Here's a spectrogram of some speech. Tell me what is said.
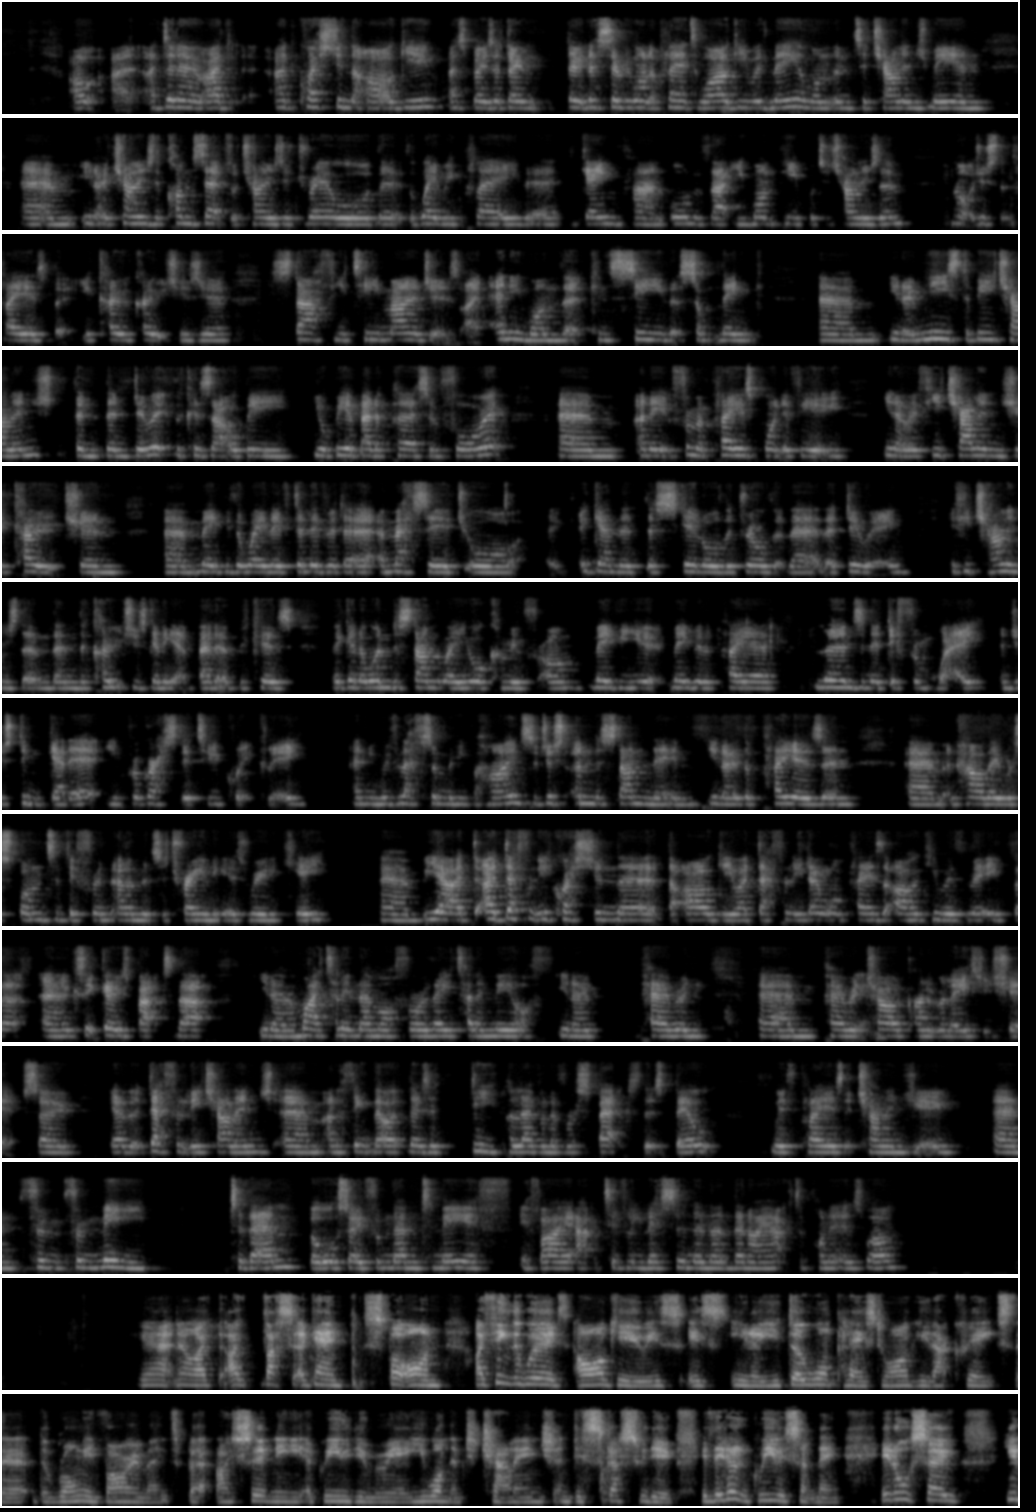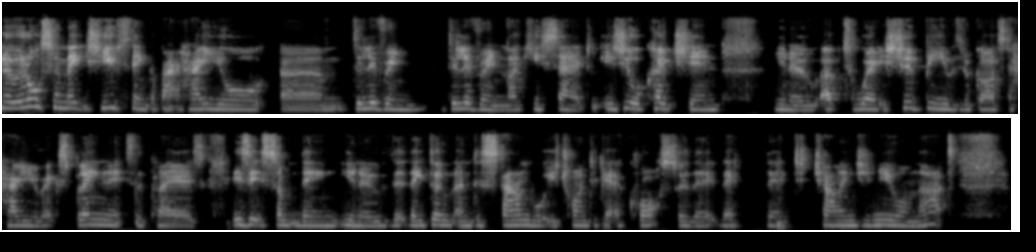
I, I, I don't know. I'd I'd question the argue. I suppose I don't don't necessarily want a player to argue with me. I want them to challenge me and um, you know challenge the concepts or challenge the drill or the, the way we play, the game plan, all of that. You want people to challenge them, not just the players, but your co-coaches, your staff, your team managers, like anyone that can see that something um, you know needs to be challenged, then then do it because that will be you'll be a better person for it. Um, and it, from a player's point of view, you know, if you challenge your coach and um, maybe the way they've delivered a, a message or again the, the skill or the drill that they're they're doing, if you challenge them, then the coach is going to get better because they're going to understand where you're coming from. Maybe you, maybe the player learns in a different way and just didn't get it. You progressed it too quickly, and we've left somebody behind. So just understanding, you know, the players and um, and how they respond to different elements of training is really key. Um, yeah, I, I, definitely question the the argue. I definitely don't want players that argue with me, but because uh, it goes back to that, you know, am I telling them off or are they telling me off? You know, parent um, parent child kind of relationship. So yeah, but definitely challenge. Um, and I think that there's a deeper level of respect that's built with players that challenge you. Um, from from me to them, but also from them to me if if I actively listen and then I act upon it as well. Yeah, no, I, I, that's again spot on. I think the word argue is is you know you don't want players to argue. That creates the the wrong environment. But I certainly agree with you, Maria. You want them to challenge and discuss with you. If they don't agree with something, it also you know it also makes you think about how you're um, delivering delivering. Like you said, is your coaching you know up to where it should be with regards to how you're explaining it to the players? Is it something you know that they don't understand what you're trying to get across, so they they're, they're challenging you on that?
